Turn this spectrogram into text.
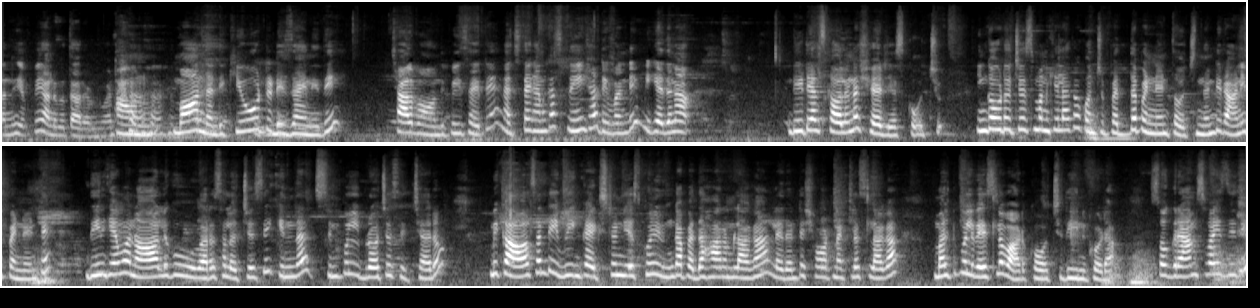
అని చెప్పి అడుగుతారు అనమాట అవును. బాగుందండి. క్యూట్ డిజైన్ ఇది. చాలా బాగుంది పీస్ అయితే. నచ్చితే కనుక స్క్రీన్ షాట్ ఇవ్వండి. మీకు ఏదైనా డీటెయిల్స్ కావాలన్నా షేర్ చేసుకోవచ్చు. ఇంకొకటి వచ్చేసి మనకి ఇలాగ కొంచెం పెద్ద పెండెంట్తో వచ్చిందండి. రాణి పెండెంటే దీనికేమో నాలుగు వరుసలు వచ్చేసి కింద సింపుల్ బ్రోచెస్ ఇచ్చారు. మీకు కావాల్సింటే ఇవి ఇంకా ఎక్స్టెండ్ చేసుకొని ఇంకా పెద్ద హారం లాగా లేదంటే షార్ట్ నెక్లెస్ లాగా మల్టిపుల్ వేస్లో వాడుకోవచ్చు దీన్ని కూడా. సో గ్రామ్స్ వైజ్ ఇది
